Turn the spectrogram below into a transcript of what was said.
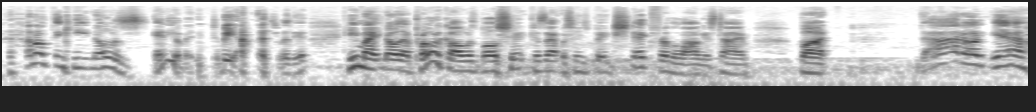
I don't think he knows any of it, to be honest with you. He might know that protocol was bullshit because that was his big shtick for the longest time. But I don't, yeah.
